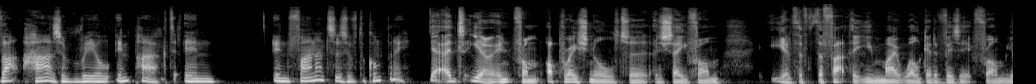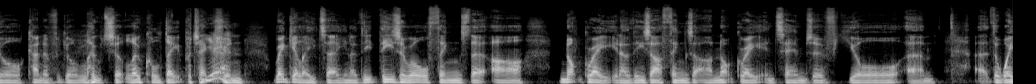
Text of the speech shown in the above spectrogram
that has a real impact in in finances of the company. Yeah, it's, you know, in, from operational to, as you say, from you know the, the fact that you might well get a visit from your kind of your local, local data protection yeah. regulator you know the, these are all things that are not great you know these are things that are not great in terms of your um, uh, the way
